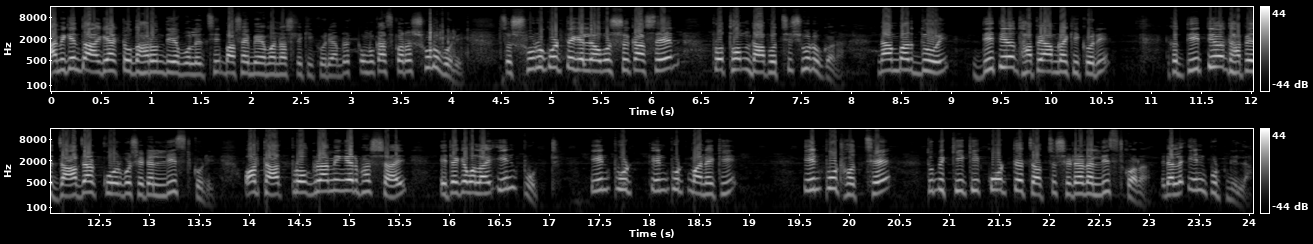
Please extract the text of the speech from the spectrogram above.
আমি কিন্তু আগে একটা উদাহরণ দিয়ে বলেছি, বাসায় মেহমান আসলে কি করি, আমরা কোনো কাজ করা শুরু করি। সো শুরু করতে গেলে অবশ্যই কাজের প্রথম ধাপ হচ্ছে শুরু করা। নাম্বার দুই, দ্বিতীয় ধাপে আমরা কি করি? এখন দ্বিতীয় ধাপে যা যা করব সেটা লিস্ট করি। অর্থাৎ প্রোগ্রামিংয়ের ভাষায় এটাকে বলা হয় ইনপুট ইনপুট ইনপুট মানে কি? ইনপুট হচ্ছে তুমি কি কি করতে চাচ্ছ সেটা একটা লিস্ট করা। এটা হলো ইনপুট নিলা।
